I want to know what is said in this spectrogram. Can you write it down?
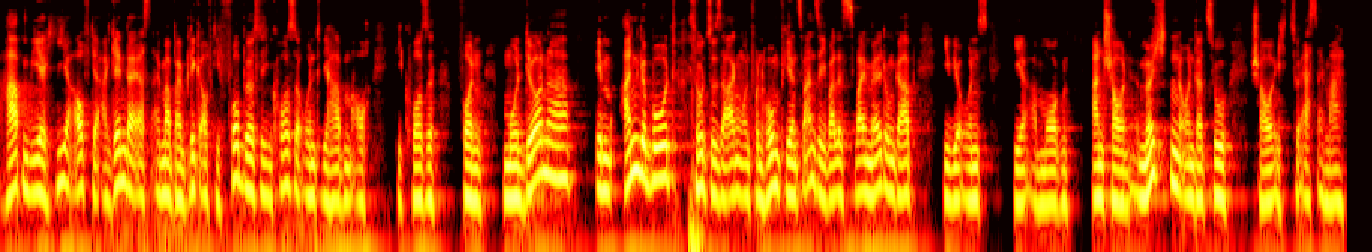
haben wir hier auf der Agenda erst einmal beim Blick auf die vorbörslichen Kurse und wir haben auch die Kurse von Moderna im Angebot sozusagen und von Home24, weil es zwei Meldungen gab, die wir uns hier am Morgen anschauen möchten. Und dazu schaue ich zuerst einmal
